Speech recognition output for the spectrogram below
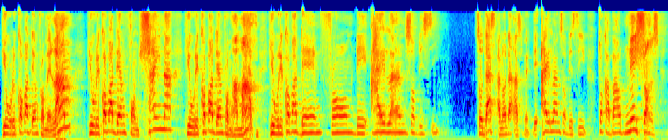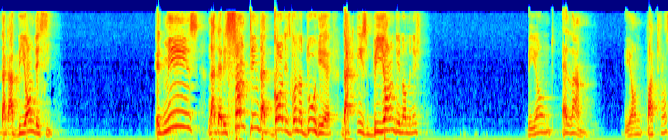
He will recover them from Elam. He will recover them from Shinar. He will recover them from Hamath. He will recover them from the islands of the sea. So that's another aspect. The islands of the sea talk about nations that are beyond the sea. It means that there is something that God is going to do here that is beyond denomination. Beyond Elam, beyond Pathros,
